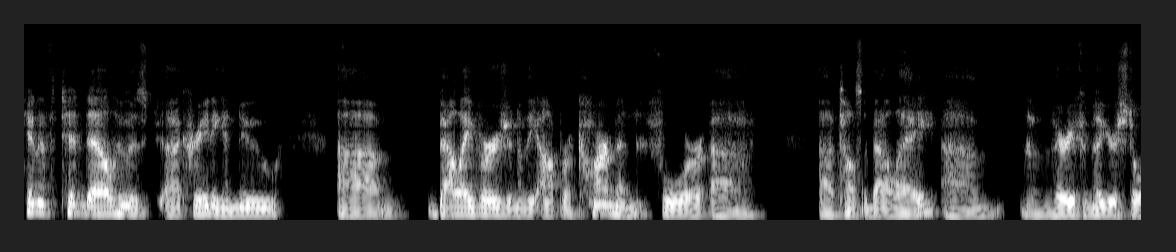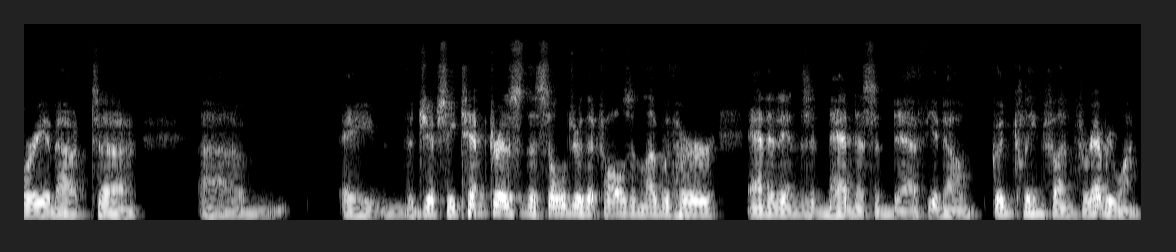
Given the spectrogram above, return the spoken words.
Kenneth Tindall, who is uh, creating a new um, ballet version of the opera Carmen for uh, Tulsa Ballet, um, the very familiar story about uh, um, a the gypsy temptress, the soldier that falls in love with her, and it ends in madness and death. You know, good, clean fun for everyone.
